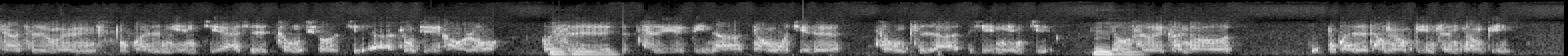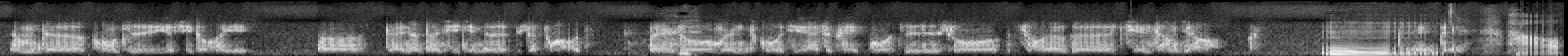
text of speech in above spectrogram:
像是我们不管是年节还是中秋节啊，中秋烤肉，或是吃月饼啊，端午节的粽子啊，这些年节，嗯，有时会看到，不管是糖尿病、肾脏病，他们的控制有些都会，呃，在那段时间都是比较不好的。所以说，我们过节还是可以过，只是说少了个健康就好。嗯，对对。好，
